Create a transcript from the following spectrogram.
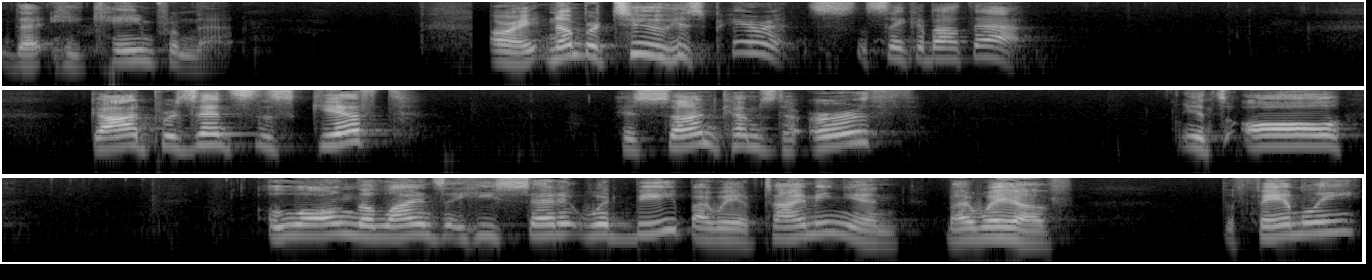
that he came from that. All right, number two, his parents. Let's think about that. God presents this gift. His son comes to earth. It's all along the lines that he said it would be by way of timing and by way of the family.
